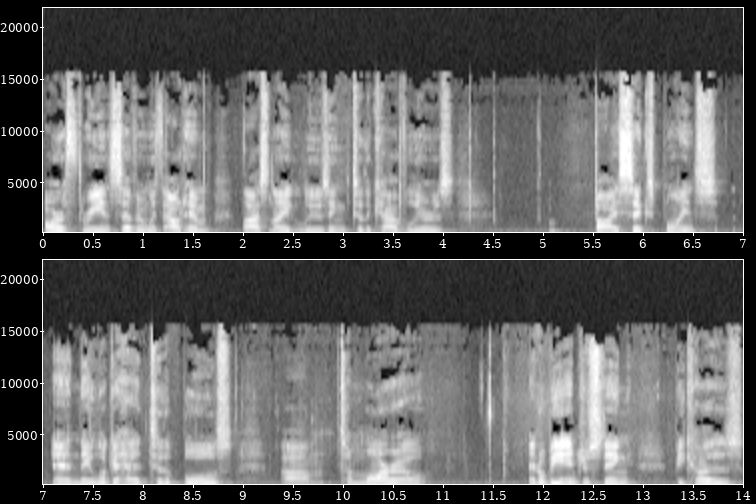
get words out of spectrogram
are three and seven without him. Last night, losing to the Cavaliers by six points, and they look ahead to the Bulls um, tomorrow. It'll be interesting because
